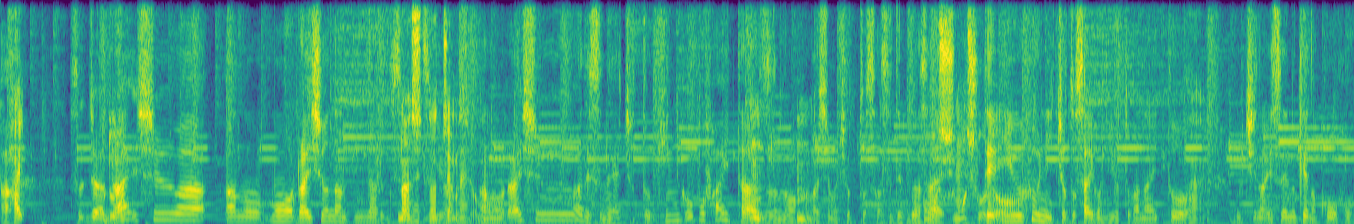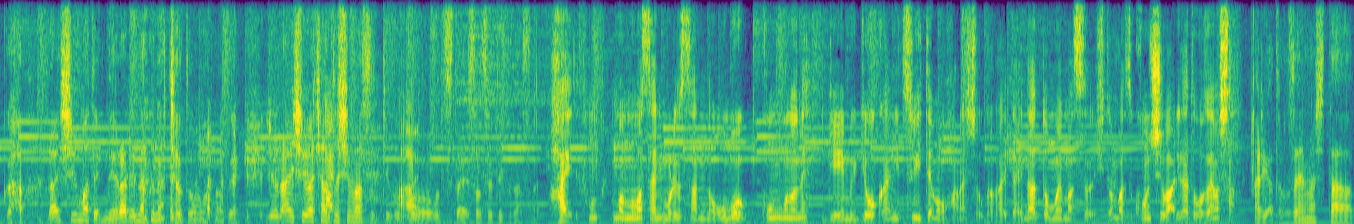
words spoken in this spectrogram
あはい。そじゃあ来週はあのもう来週なになるんですよね。なしなっちゃいますよ次はね、あの来週はですねちょっとキングオブファイターズの話もちょっとさせてください。おしましょっていうふうにちょっと最後に言っとかないと、はい。うちの SNK の候補が来週まで寝られなくなっちゃうと思うのでじゃあ来週はちゃんとしますっていうことをお伝えさせてください。はい、まあまさに森田さんの思う今後のねゲーム業界についてもお話を伺いたいなと思います。ひとまず今週はありがとうございました。ありがとうございました。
